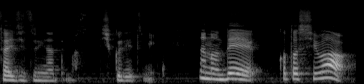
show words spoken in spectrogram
祭日になってます祝日に。なので今年は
